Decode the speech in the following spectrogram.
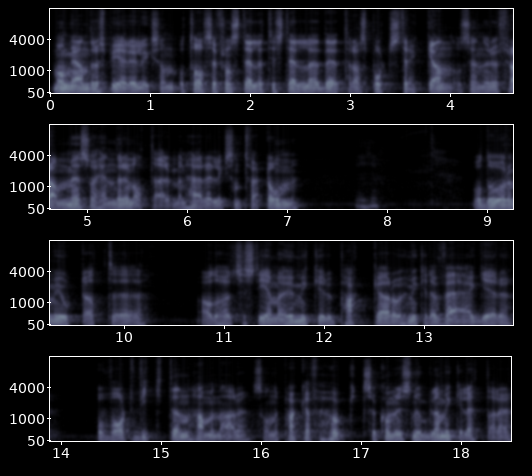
Många andra spel är liksom att ta sig från ställe till ställe det är transportsträckan och sen när du är framme så händer det något där men här är det liksom tvärtom. Mhm. Och då har de gjort att eh, ja, du har ett system med hur mycket du packar och hur mycket det väger och vart vikten hamnar. Så om du packar för högt så kommer du snubbla mycket lättare.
